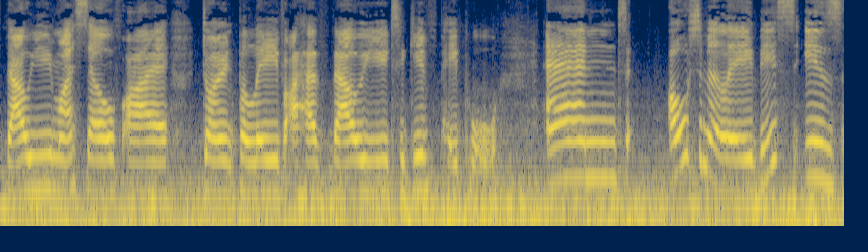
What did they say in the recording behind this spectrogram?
value myself. I don't believe I have value to give people. And ultimately, this is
